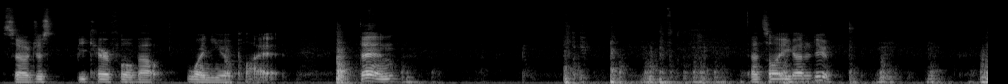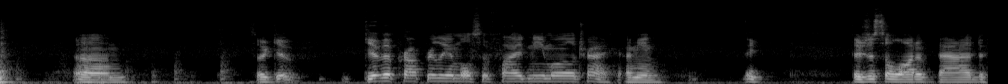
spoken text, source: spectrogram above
So just be careful about when you apply it. Then, that's all you got to do. Um, so give give a properly emulsified neem oil a try. I mean, they there's just a lot of bad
